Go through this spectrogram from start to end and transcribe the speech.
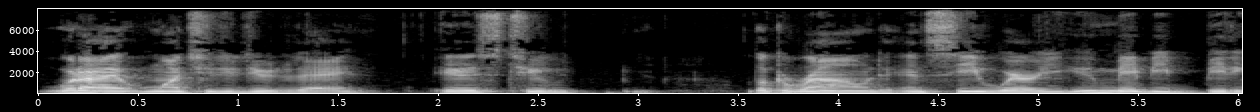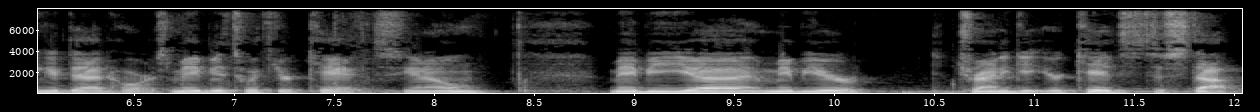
what I want you to do today is to look around and see where you may be beating a dead horse. Maybe it's with your kids, you know? Maybe uh, maybe you're trying to get your kids to stop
